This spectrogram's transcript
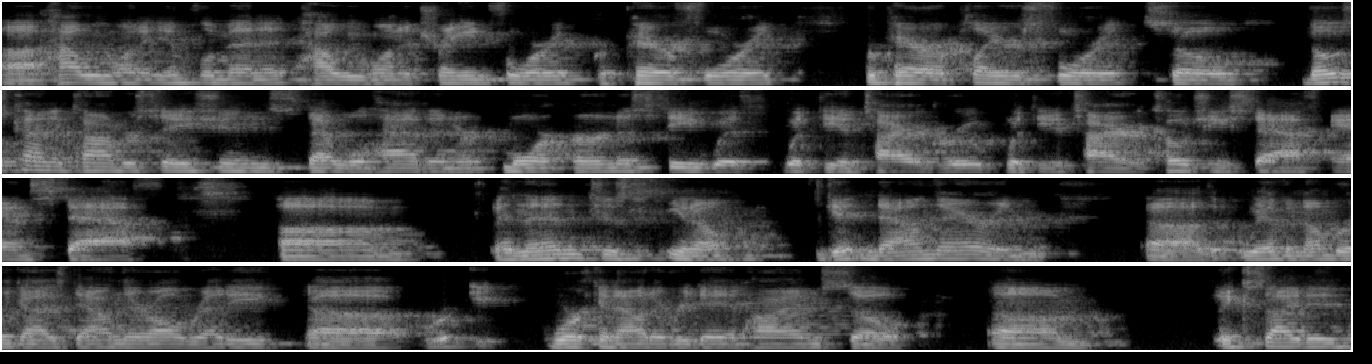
uh, how we want to implement it, how we want to train for it, prepare for it, prepare our players for it. So those kind of conversations that we'll have in more earnesty with with the entire group, with the entire coaching staff and staff, um, and then just you know getting down there and uh, we have a number of guys down there already uh, working out every day at Himes. So um, excited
